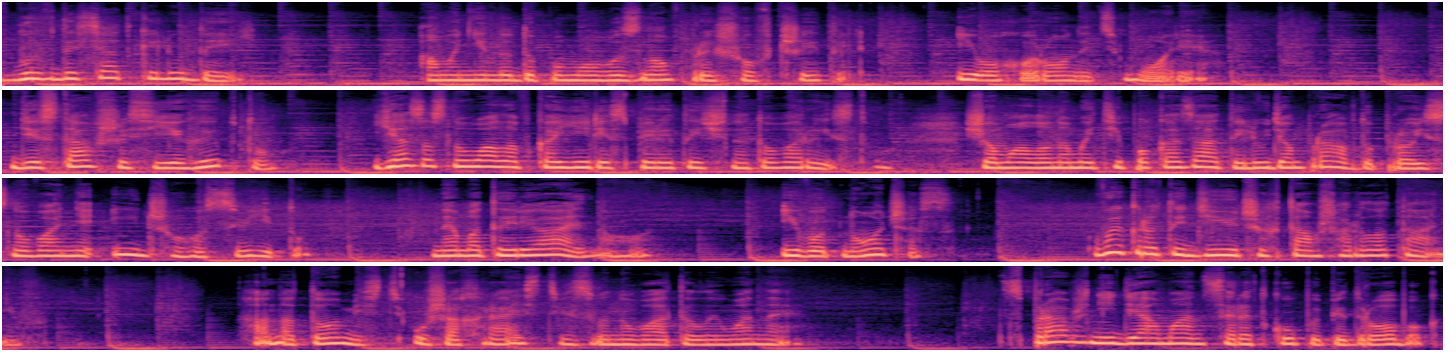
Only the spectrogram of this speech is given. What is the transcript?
вбив десятки людей, а мені на допомогу знов прийшов вчитель і охоронець моря. Діставшись Єгипту, я заснувала в Каїрі спіритичне товариство, що мало на меті показати людям правду про існування іншого світу, нематеріального, і водночас викрити діючих там шарлатанів. А натомість у шахрайстві звинуватили мене. Справжній діамант серед купи підробок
